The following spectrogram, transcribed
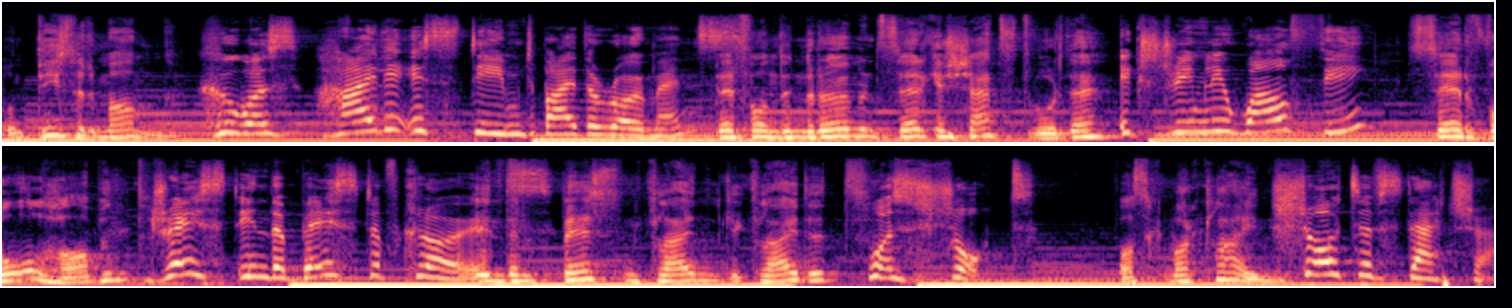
Und dieser Mann, who was highly esteemed by the Romans, der von den Römern sehr geschätzt wurde, extremely wealthy, sehr wohlhabend, dressed in the best of in den clothes, besten Kleidern gekleidet, was short, was war klein. short of stature.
